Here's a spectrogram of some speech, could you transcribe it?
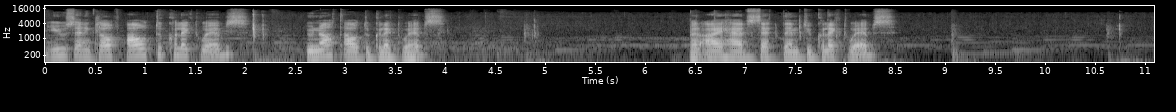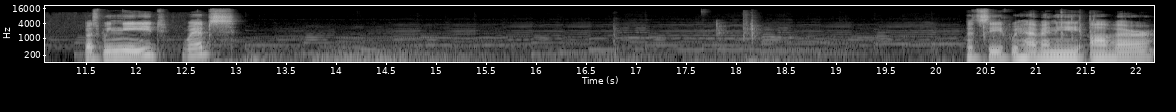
use any cloth, Out to collect webs, do not auto collect webs, but I have set them to collect webs. Because we need webs. Let's see if we have any other.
